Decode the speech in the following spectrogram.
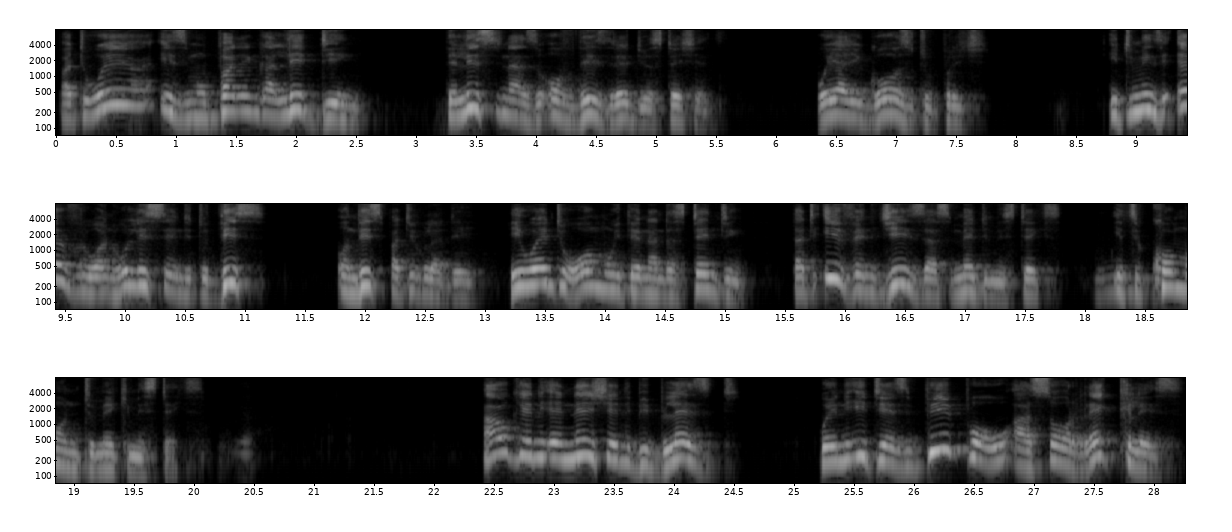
But where is Muparinga leading the listeners of these radio stations? Where he goes to preach. It means everyone who listened to this on this particular day, he went home with an understanding that even Jesus made mistakes. It's common to make mistakes. How can a nation be blessed when it has people who are so reckless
